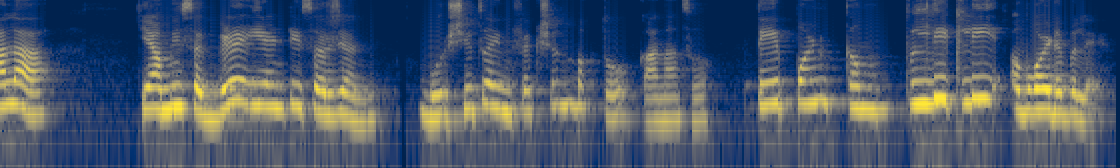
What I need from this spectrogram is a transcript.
आला की आम्ही सगळे ई एन टी सर्जन बुरशीचं इन्फेक्शन बघतो कानाचं. ते पण कम्प्लिटली अवॉइडेबल आहे.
